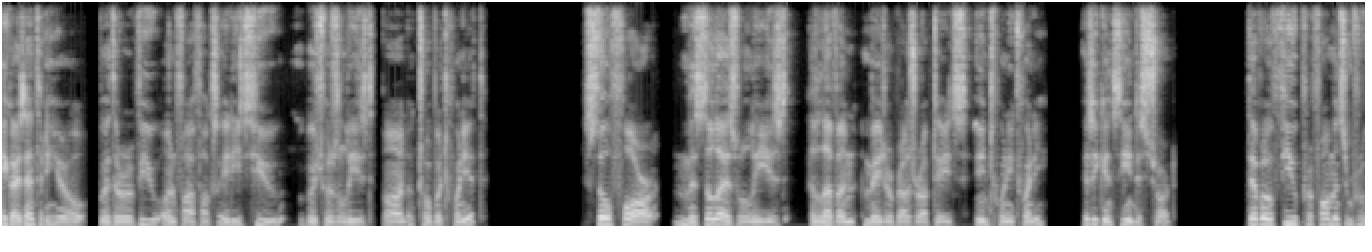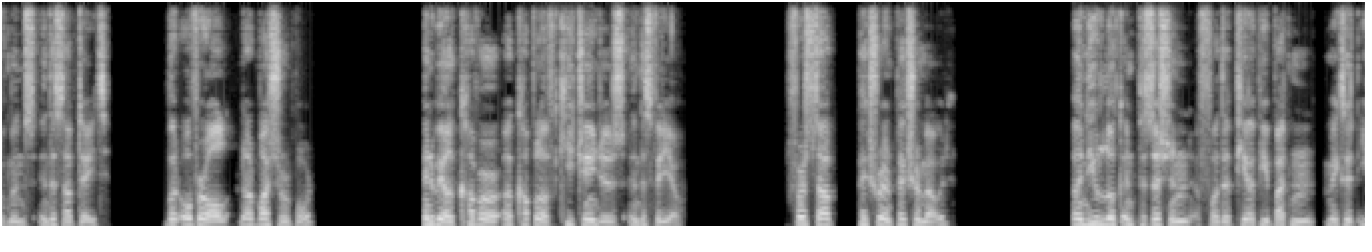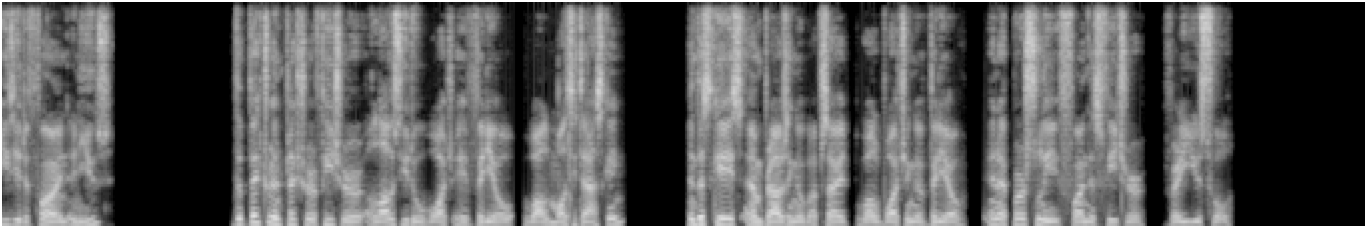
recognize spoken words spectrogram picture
Hey guys, Anthony here with a review on Firefox 82, which was released on October 20th. So far, Mozilla has released 11 major browser updates in 2020, as you can see in this chart. There were a few performance improvements in this update, but overall, not much to report. Anyway, I'll cover a couple of key changes in this video. First up, picture-in-picture -picture mode. A new look and position for the PIP button makes it easier to find and use. The picture-in-picture -picture feature allows you to watch a video while multitasking. In this case, I'm browsing a website while watching a video, and I personally find this feature very useful.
